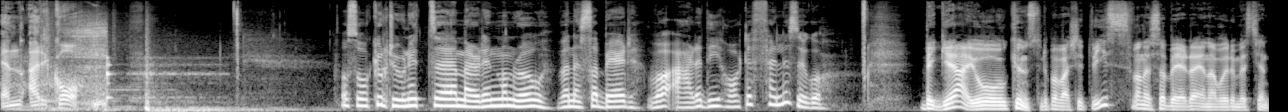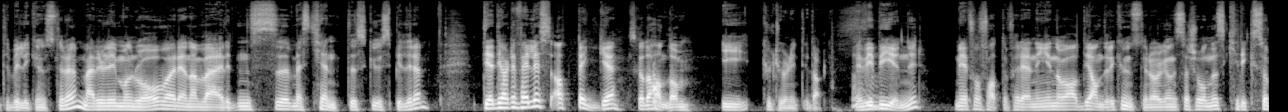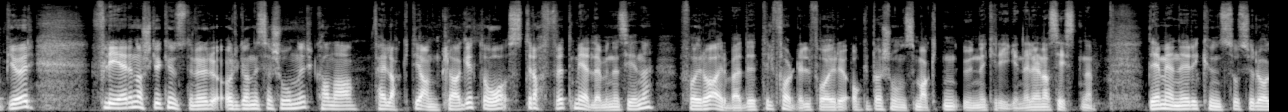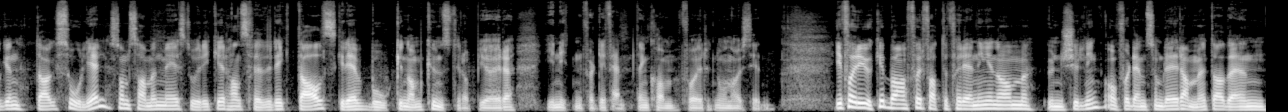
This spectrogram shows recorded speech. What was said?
NRK. Og så Kulturnytt. eh, Marilyn Monroe, Vanessa Baird. Hva er det de har til felles, Hugo? Begge er jo kunstnere på hver sitt vis. Vanessa Baird er en av våre mest kjente billedkunstnere. Marilyn Monroe var en av verdens mest kjente skuespillere. Det de har til felles, at begge skal det handle om i Kulturnytt i dag. Men vi begynner med Forfatterforeningen og de andre kunstnerorganisasjonenes krigsoppgjør. Flere norske kunstnerorganisasjoner kan ha feilaktig anklaget og straffet medlemmene sine for å arbeide til fordel for okkupasjonsmakten under krigen, eller nazistene. Det mener kunstsosiologen Dag Solhjell, som sammen med historiker Hans Fredrik Dahl skrev boken om kunstneroppgjøret i 1945. Den kom for noen år siden. I forrige uke ba Forfatterforeningen om unnskyldning overfor dem som ble rammet av den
